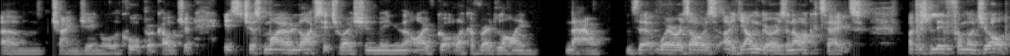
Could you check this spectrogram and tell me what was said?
um, changing or the corporate culture. It's just my own life situation, meaning that I've got like a red line now that whereas I was a younger as an architect, I just lived for my job,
